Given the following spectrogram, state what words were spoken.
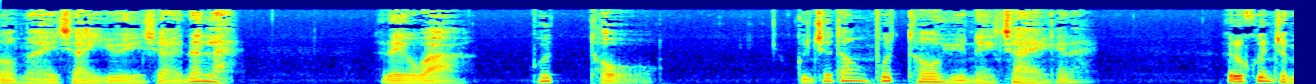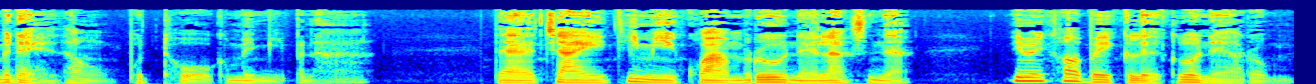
ลมหายใจอยู่เฉยๆนั่นแหละ เรียกว่าพุทโธ คุณจะต้องพุทโธอยู่ในใจก็ได้ รือคุณจะไม่ได้ท่องพุทโธก็ไม่มีปัญหา แต่ใจที่มีความรู้ในลักษณะที่ไม่เข้าไปเกลือกลัวในอารมณ์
